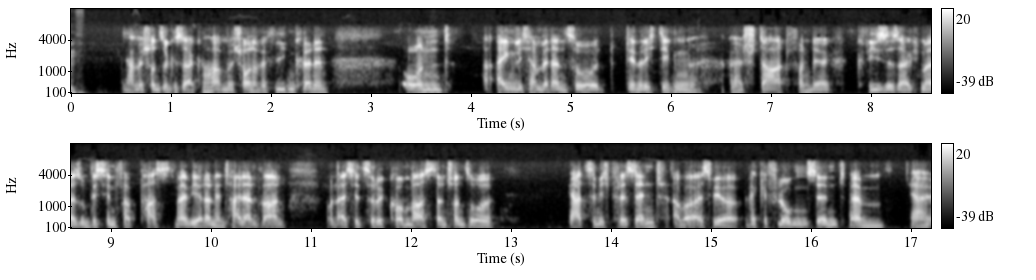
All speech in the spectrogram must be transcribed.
da haben wir schon so gesagt, ah, mal schauen, ob wir fliegen können. Und eigentlich haben wir dann so den richtigen äh, Start von der Krise, sage ich mal, so ein bisschen verpasst, weil wir dann in Thailand waren und als wir zurückkommen, war es dann schon so, ja, ziemlich präsent. Aber als wir weggeflogen sind, ähm, ja,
